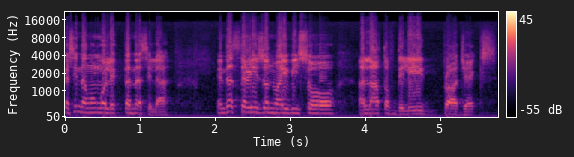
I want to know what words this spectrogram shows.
kasi nangongolekta na sila. And that's the reason why we saw a lot of delayed projects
